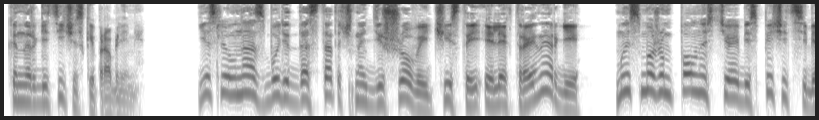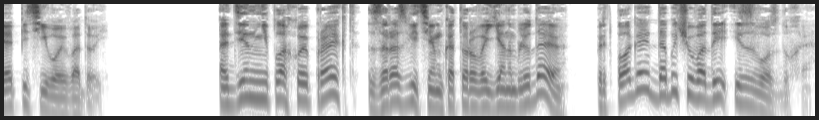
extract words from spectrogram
к энергетической проблеме. Если у нас будет достаточно дешевой чистой электроэнергии, мы сможем полностью обеспечить себя питьевой водой. Один неплохой проект, за развитием которого я наблюдаю, предполагает добычу воды из воздуха.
